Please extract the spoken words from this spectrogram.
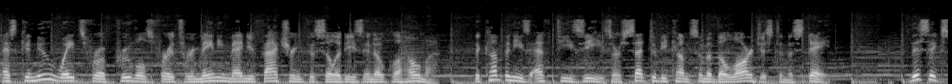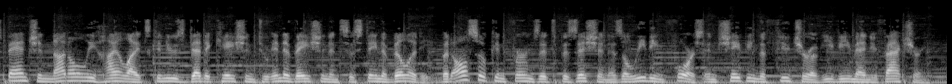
As Canoo waits for approvals for its remaining manufacturing facilities in Oklahoma, the company's FTZs are set to become some of the largest in the state. This expansion not only highlights Canoo's dedication to innovation and sustainability but also confirms its position as a leading force in shaping the future of EV manufacturing.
